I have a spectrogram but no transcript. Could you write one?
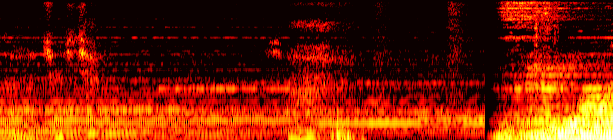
Вторая часть. Все.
